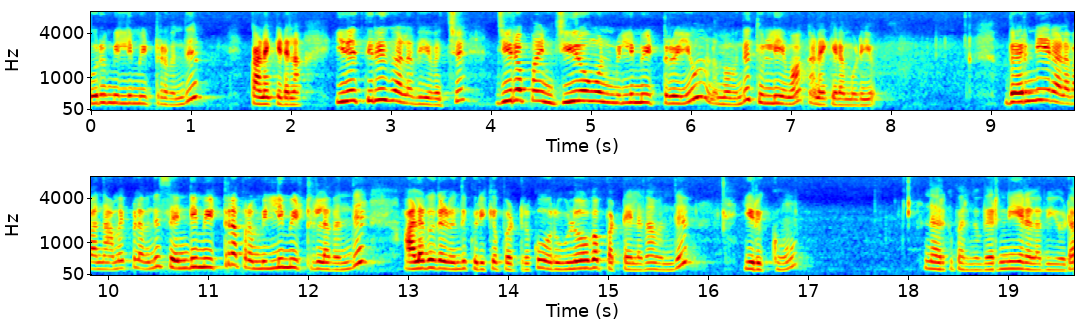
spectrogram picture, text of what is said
ஒரு மில்லி மீட்டர் வந்து கணக்கிடலாம். இதே திருகு அளவையை வச்சு ஜீரோ பாயிண்ட் ஜீரோ ஒன் மில்லிமீட்டரையும் நம்ம வந்து துல்லியமாக கணக்கிட முடியும். வெர்னியர் அளவு அந்த அமைப்பில் வந்து சென்டிமீட்டர் அப்புறம் மில்லிமீட்டரில் வந்து அளவுகள் வந்து குறிக்கப்பட்டிருக்கும். ஒரு உலோகப்பட்டையில் தான் வந்து இருக்கும். இந்த இருக்குது பாருங்கள் வெர்னியர் அளவியோட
